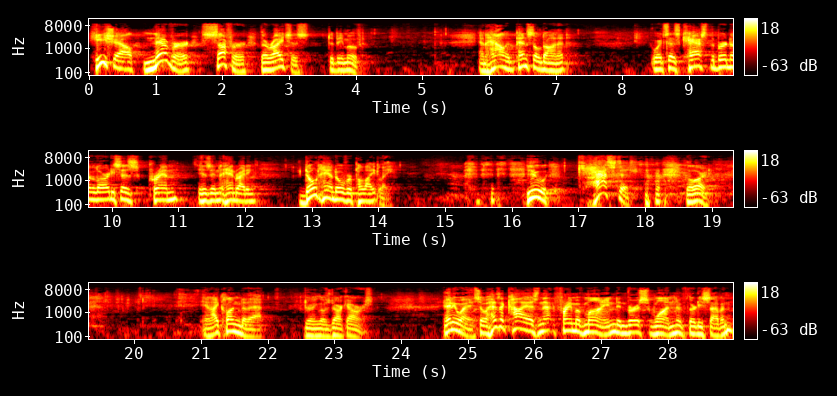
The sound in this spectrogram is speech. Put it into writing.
He shall never suffer the righteous to be moved. And Hal had penciled on it where it says, cast the burden of the Lord. He says, pren is in handwriting. Don't hand over politely. you cast it, the Lord. And I clung to that during those dark hours. Anyway, so Hezekiah is in that frame of mind in verse 1 of 37.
